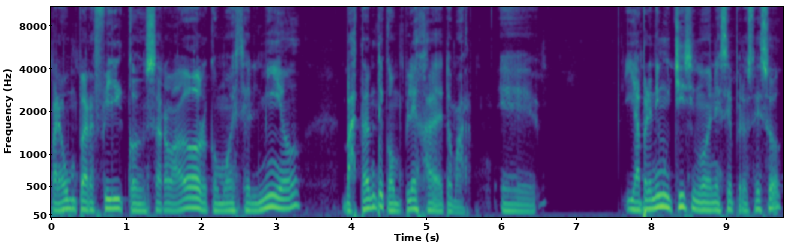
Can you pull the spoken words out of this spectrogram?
para un perfil conservador como es el mío, bastante compleja de tomar. Eh, y aprendí muchísimo en ese proceso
